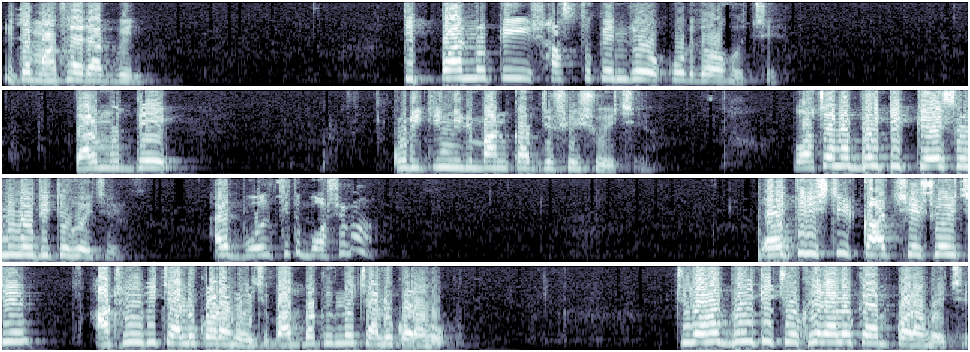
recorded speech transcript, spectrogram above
এটা মাথায় রাখবেন। তিপ্পান্নটি স্বাস্থ্যকেন্দ্র করে দেওয়া হচ্ছে। তার মধ্যে কুড়িটি নির্মাণ কার্য শেষ হয়েছে। পঁচানব্বইটি কেস অনুমোদিত হয়েছে। আরে বলছি তো, বসো না। পঁয়ত্রিশটির কাজ শেষ হয়েছে, আঠেরোটি চালু করা হয়েছে। বাদ বাকিগুলো চালু করা হোক। চুরানব্বইটি চোখের আলো ক্যাম্প করা হয়েছে।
